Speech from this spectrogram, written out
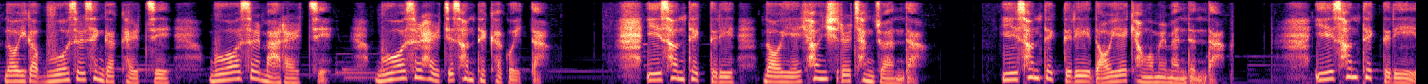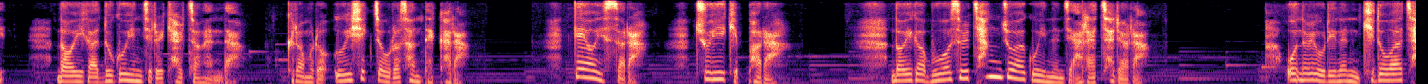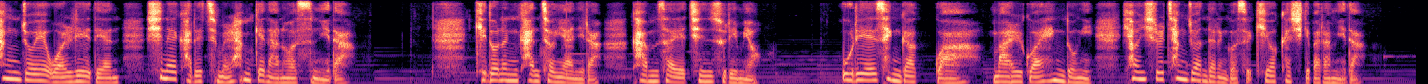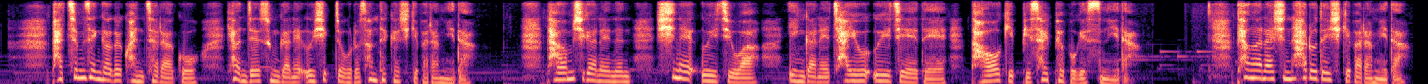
너희가 무엇을 생각할지, 무엇을 말할지, 무엇을 할지 선택하고 있다. 이 선택들이 너희의 현실을 창조한다. 이 선택들이 너희의 경험을 만든다. 이 선택들이 너희가 누구인지를 결정한다. 그러므로 의식적으로 선택하라. 깨어 있어라. 주의 깊어라. 너희가 무엇을 창조하고 있는지 알아차려라. 오늘 우리는 기도와 창조의 원리에 대한 신의 가르침을 함께 나누었습니다. 기도는 간청이 아니라 감사의 진술이며 우리의 생각과 말과 행동이 현실을 창조한다는 것을 기억하시기 바랍니다. 받침 생각을 관찰하고 현재 순간에 의식적으로 선택하시기 바랍니다. 다음 시간에는 신의 의지와 인간의 자유의지에 대해 더 깊이 살펴보겠습니다. 평안하신 하루 되시기 바랍니다.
